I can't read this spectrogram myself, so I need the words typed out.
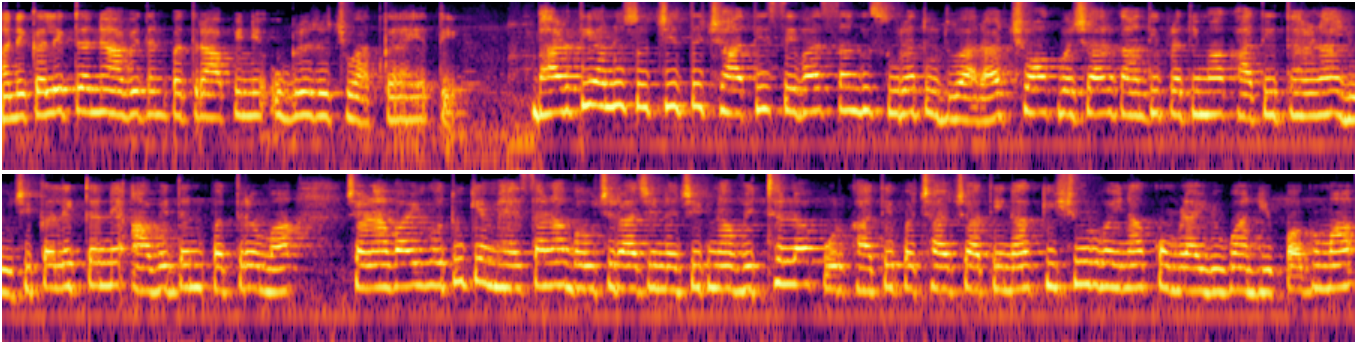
અને કલેક્ટરને આવેદનપત્ર આપીને ઉગ્ર રજૂઆત કરાઈ હતી. ભારતીય અનુસૂચિત જાતિ સેવા સંઘ સુરત દ્વારા ચોક બજાર ગાંધી પ્રતિમા ખાતે ધરણા યોજી કલેક્ટરને આવેદનપત્રમાં જણાવાયું હતું કે મહેસાણા બહુચરાજી નજીકના વિઠ્ઠલાપુર ખાતે પછાત જાતિના કિશોર વયના કોમળા યુવાનને પગમાં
